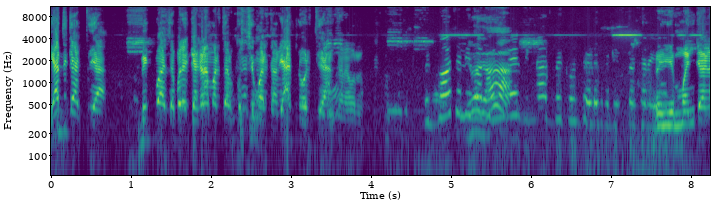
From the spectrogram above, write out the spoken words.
ಯಾತಕ್ಕೆ ಆಗ್ತೀಯಾ ಬಿಗ್ ಬಾಸ್ ಬರೀ ಜಗಳ ಮಾಡ್ತಾರೆ ಖುಷಿ ಮಾಡ್ತಾರೆ ಯಾಕೆ ನೋಡ್ತೀಯಾ? ಅಂತಾರೆ ಅವರು. ಬಿಗ್ ಬಾಸ್ ಅಲ್ಲಿ ಇವಾಗ- ವಿನ್ ಆಗ್ಬೇಕು ಅಂತ ಹೇಳಿದ್ರೆ ಈ ಯಾರು? ಮಂಜಣ್ಣ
